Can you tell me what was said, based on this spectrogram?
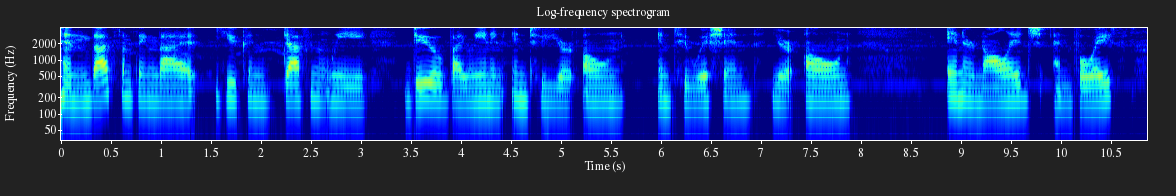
And that's something that you can definitely do by leaning into your own intuition, your own inner knowledge and voice.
